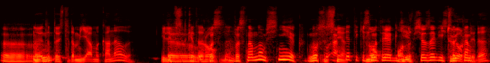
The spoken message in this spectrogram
Э, ну, это, то есть, там ямы, каналы? Или э, все-таки это ровно? В, основном снег. Но снег. опять-таки, Но смотря где. Все зависит, твердый, от, да?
